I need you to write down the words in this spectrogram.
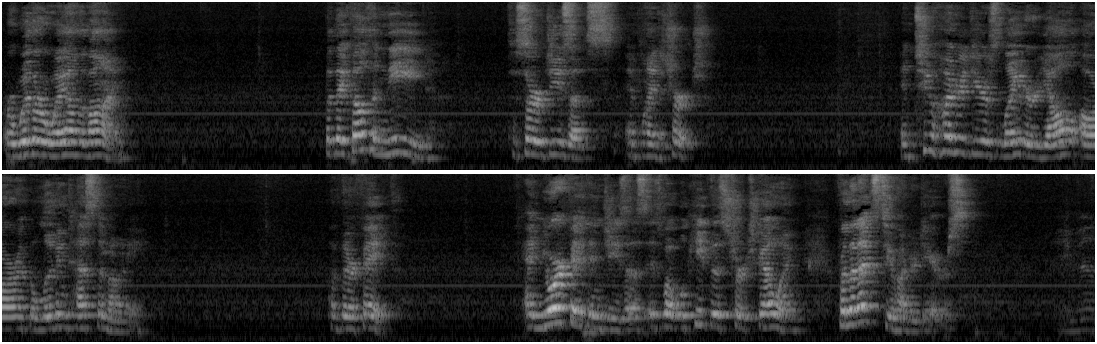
or wither away on the vine. But they felt a need to serve Jesus and plant a church. And 200 years later, y'all are the living testimony of their faith. And your faith in Jesus is what will keep this church going for the next 200 years. Amen.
